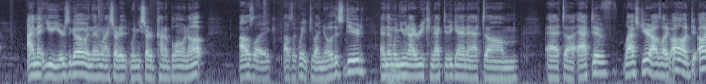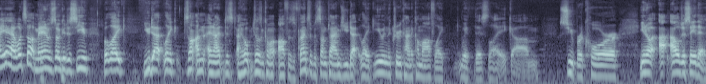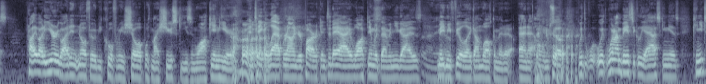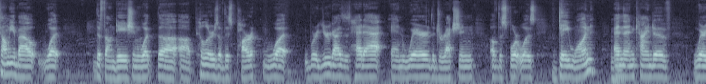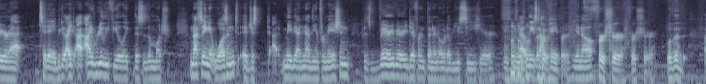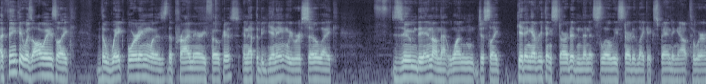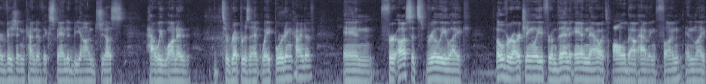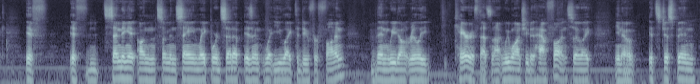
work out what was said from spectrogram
I met you years ago, and then when I started, when you started kind of blowing up, I was like, I was like, wait, do I know this dude? And then when you and I reconnected again at um, at uh, Active last year, I was like, oh, d- oh yeah, what's up, man? It was so good to see you. But like, you de- like, and I just, I hope it doesn't come off as offensive, but sometimes you de- like you and the crew kind of come off like with this like um, super core. You know, I, I'll just say this probably about a year ago, I didn't know if it would be cool for me to show up with my shoe skis and walk in here and take a lap around your park. And today I walked in with them, and you guys made me feel like I'm welcome at and at home. So with with what I'm basically asking is, can you tell me about what the foundation, what the uh, pillars of this park, what where your guys' head at, and where the direction of the sport was day one, and mm-hmm. then kind of where you're at today. Because I, I, I really feel like this is a much I'm not saying it wasn't it just maybe I didn't have the information but it's very very different than an OWC here mm-hmm. at least on paper you know? For sure, for sure. Well, the, I think it was always like the wakeboarding was the primary focus, and at the beginning we were so like zoomed in on that one, just like getting everything started, and then it slowly started like expanding out to where our vision kind of expanded beyond just how we wanted to represent wakeboarding, kind of. And for us, it's really like overarchingly from then and now it's all about having fun and like if if sending it on some insane wakeboard setup isn't what you like to do for fun then we don't really care if that's not we want you to have fun so like you know it's just been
